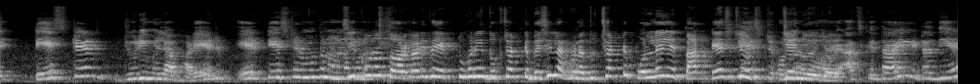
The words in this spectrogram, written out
এর টেস্টের জুড়ি মেলা ভর। এর এর টেস্টের মতন যে কোনো তরকারিতে একটুখানি দু চারটে বেশি লাগবে না দু চারটে পড়লেই তার টেস্ট চেঞ্জ হয়ে যায়। আজকে তাই এটা দিয়ে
